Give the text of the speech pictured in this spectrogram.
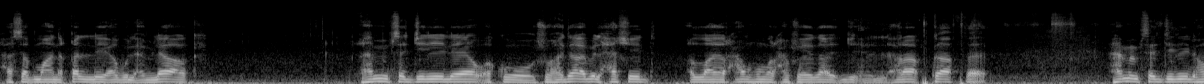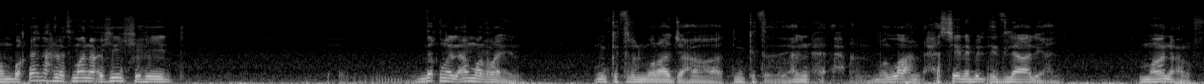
حسب ما نقل لي أبو الأملاك. هم مسجلي له وأكو شهداء بالحشد الله يرحمهم ويرحم شهداء العراق كافة. هم مسجلين لهم بقينا إحنا 28 شهيد. ذقنا الامرين من كثر المراجعات من كثر يعني والله حسينا بالإذلال يعني. ما نعرف.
